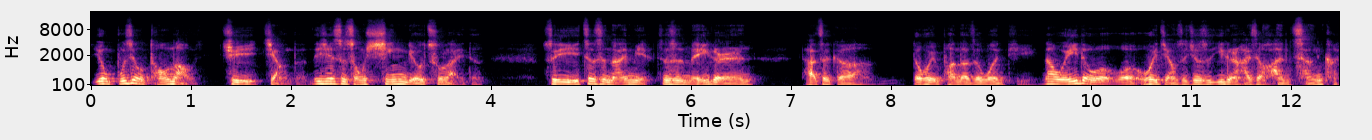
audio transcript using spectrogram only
用不是用头脑去讲的，那些是从心流出来的，所以这是难免，这是每一个人他这个都会碰到这个问题。那唯一的我我我会讲是，就是一个人还是要很诚恳，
